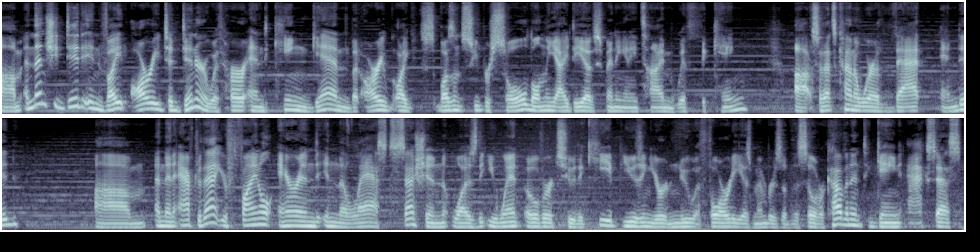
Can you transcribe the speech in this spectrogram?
Um, and then she did invite Ari to dinner with her and King Genn, but Ari like wasn't super sold on the idea of spending any time with the king. Uh, so that's kind of where that ended. Um, and then after that, your final errand in the last session was that you went over to the keep using your new authority as members of the Silver Covenant to gain access.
